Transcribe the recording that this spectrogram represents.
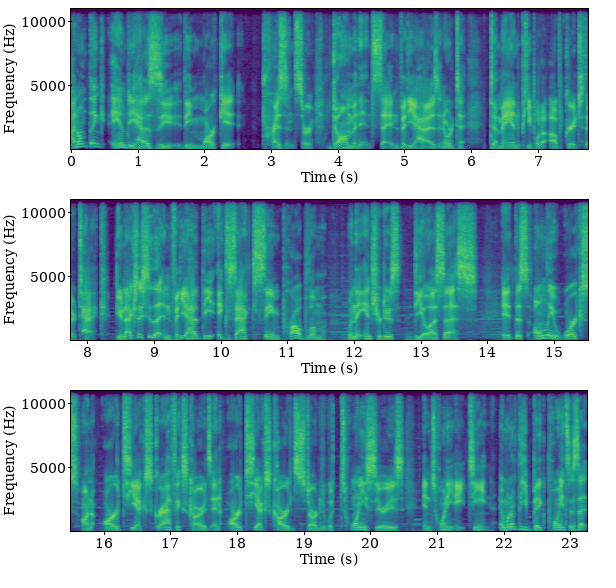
I don't think AMD has the the market presence or dominance that Nvidia has in order to demand people to upgrade to their tech. You can actually see that Nvidia had the exact same problem when they introduced DLSS. It, this only works on RTX graphics cards, and RTX cards started with 20 series in 2018. And one of the big points is that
